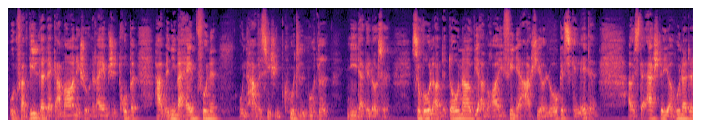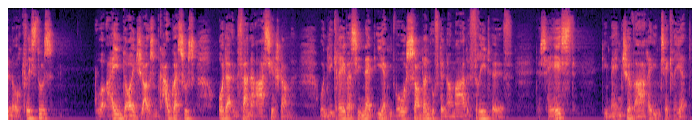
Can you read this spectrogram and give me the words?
und verwilderte germanische und römische Truppen haben nicht mehr heimgefunden und haben sich im Kuddelmuddel niedergelassen. Sowohl an der Donau wie am Rhein finden Archäologen Skelette aus der ersten Jahrhunderte nach Christus, wo eindeutig aus dem Kaukasus oder im fernen Asien stammen. Und die Gräber sind nicht irgendwo, sondern auf den normalen Friedhöfen. Das heißt, die Menschen waren integriert.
